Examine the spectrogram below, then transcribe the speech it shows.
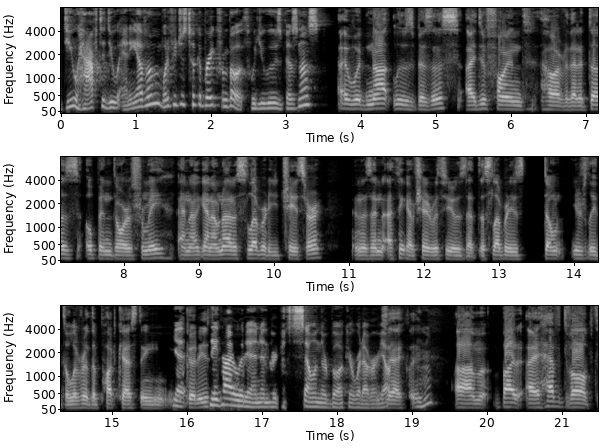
do you have to do any of them? What if you just took a break from both? Would you lose business? I would not lose business. I do find, however, that it does open doors for me. And again, I'm not a celebrity chaser. And as I think I've shared with you, is that the celebrities don't usually deliver the podcasting yeah, goodies. They dial it in and they're just selling their book or whatever. Yep. Exactly. Mm-hmm. Um, but I have developed,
